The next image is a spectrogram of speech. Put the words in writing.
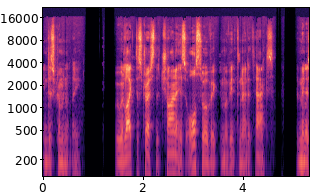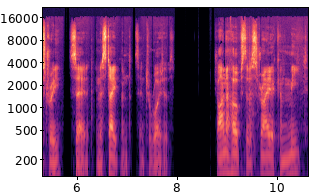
indiscriminately. We would like to stress that China is also a victim of internet attacks, the ministry said in a statement sent to Reuters. China hopes that Australia can meet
